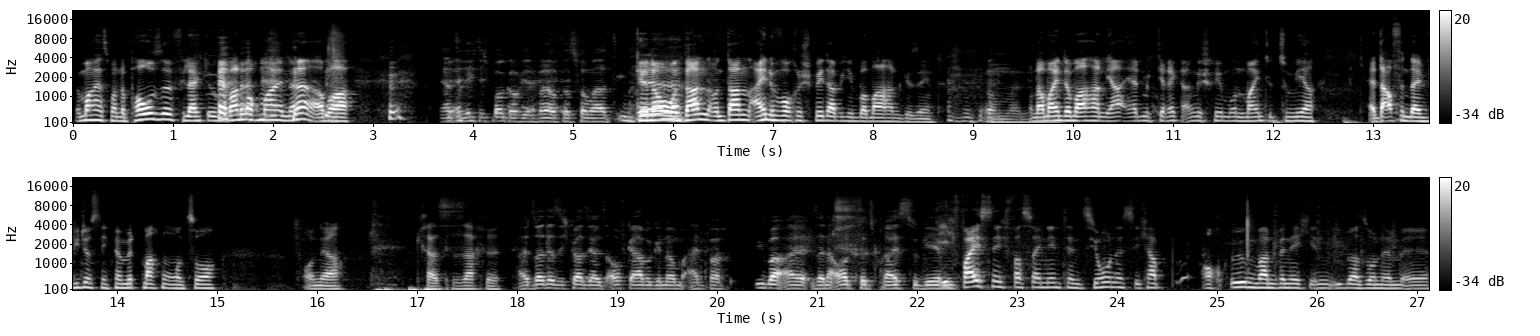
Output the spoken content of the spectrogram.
wir machen jetzt mal eine Pause, vielleicht irgendwann nochmal, ne? Aber Er hatte richtig Bock auf jeden Fall auf das Format. genau, und dann, und dann eine Woche später habe ich ihn bei Mahan gesehen. Oh. Und da meinte Mahan, ja, er hat mich direkt angeschrieben und meinte zu mir, er darf in deinen Videos nicht mehr mitmachen und so. Und ja, Krasse Sache. Also hat er sich quasi als Aufgabe genommen, einfach überall seine Outfits preiszugeben. ich weiß nicht, was seine Intention ist. Ich habe auch irgendwann bin ich in über so einem äh,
